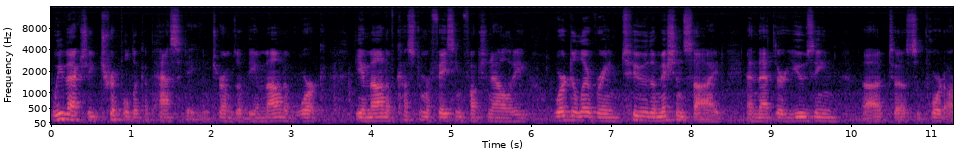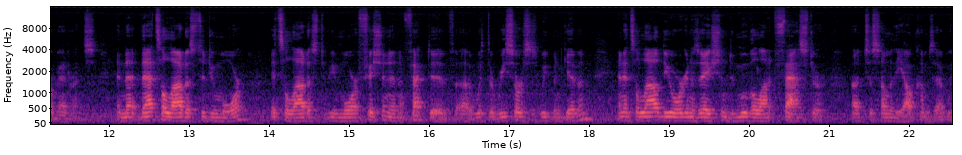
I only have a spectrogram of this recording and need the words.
we've actually tripled the capacity in terms of the amount of work, the amount of customer-facing functionality we're delivering to the mission side and that they're using uh, to support our veterans. And that, that's allowed us to do more. It's allowed us to be more efficient and effective uh, with the resources we've been given, and it's allowed the organization to move a lot faster uh, to some of the outcomes that we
